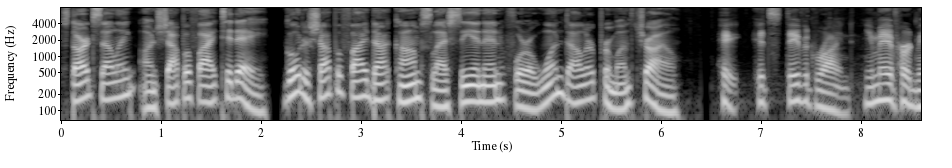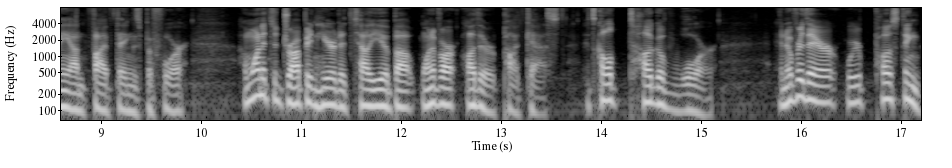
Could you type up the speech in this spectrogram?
Start selling on Shopify today. Go to shopify.com slash CNN for a $1 per month trial. Hey, it's David Rind. You may have heard me on Five Things before. I wanted to drop in here to tell you about one of our other podcasts. It's called Tug of War. And over there, we're posting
